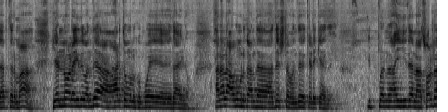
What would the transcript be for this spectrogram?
தரித்திரமாக என்னோட இது வந்து அடுத்தவங்களுக்கு போய் இதாகிடும் அதனால் அவங்களுக்கு அந்த அதிர்ஷ்டம் வந்து கிடைக்காது. இப்போ நான் இதை நான் சொல்கிற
